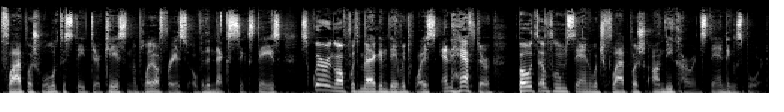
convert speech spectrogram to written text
Flatbush will look to state their case in the playoff race over the next six days, squaring off with Magen David twice and HAFTR, both of whom sandwich Flatbush on the current standings board.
